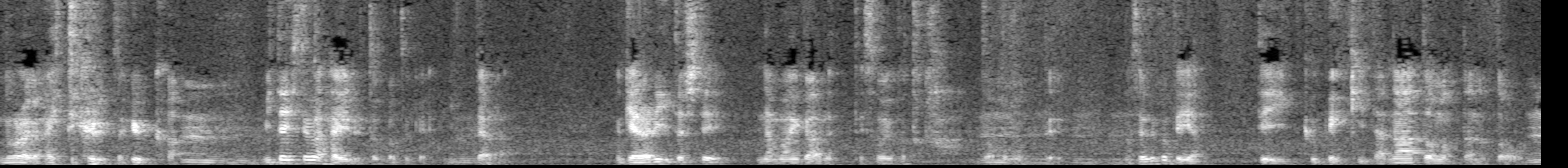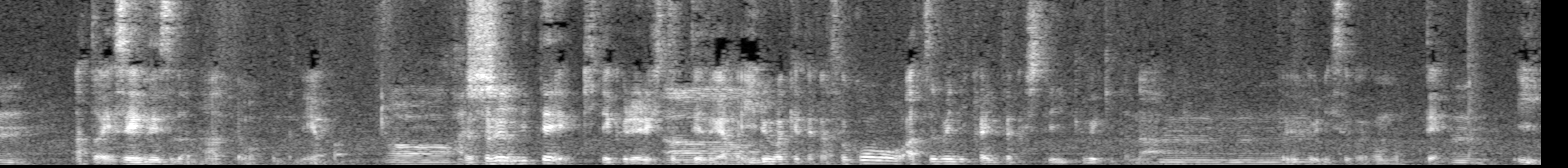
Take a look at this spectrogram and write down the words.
ノラが入ってくるというか、見たい人が入るとことか行ったら、ギャラリーとして名前があるってそういうことかと思って、まあ、そういうことやっていくべきだなと思ったのと、あと SNS だなって思ったんだねやっぱそれを見て来てくれる人っていうのがやっぱいるわけだからそこを厚めに開拓していくべきだなというふうにすごい思っていい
